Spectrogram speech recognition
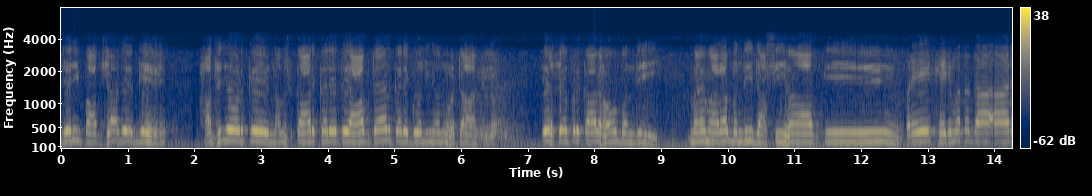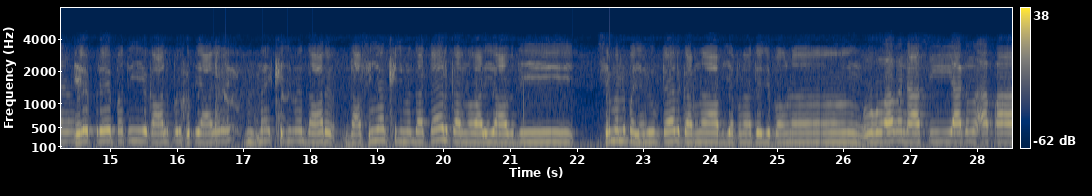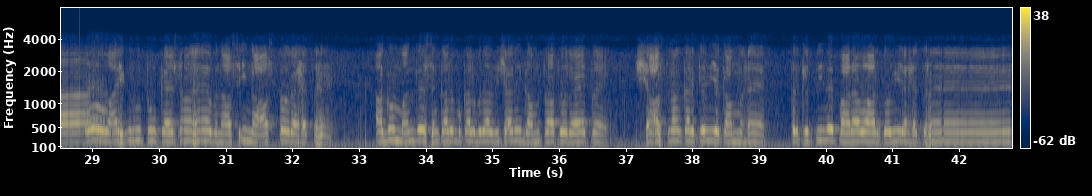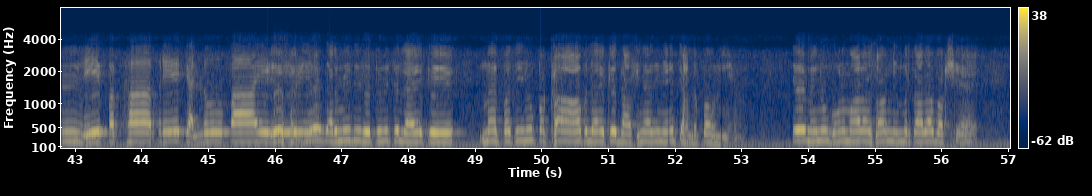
ਜਿਹੜੀ ਪਾਤਸ਼ਾਹ ਦੇ ਅੱਗੇ ਹੱਥ ਜੋੜ ਕੇ ਨਮਸਕਾਰ ਕਰੇ ਤੇ ਆਪ ਟਹਿਲ ਕਰੇ ਗੋਲੀਆਂ ਨੂੰ ਹਟਾ ਕੇ ਇਸੇ ਪ੍ਰਕਾਰ ਹਉ ਬੰਦੀ। ਮੈਂ ਮਾਰਾ ਬੰਦੀ ਦਾਸੀ ਹਾਂ ਆਪ ਕੀ। ਪਰੇ ਖਿਦਮਤਦਾਰ ਇਹ ਪ੍ਰੇਪਤੀ ਅਕਾਲ ਪੁਰਖ ਪਿਆਰੇ ਮੈਂ ਖਿਦਮਤਦਾਰ ਦਾਸੀਆਂ ਖਿਦਮਤ ਦਾ ਟਹਿਲ ਕਰਨ ਵਾਲੀ ਆਪ ਦੀ। ਸਿਮਰਨ ਭਜਨ ਰੂਪ ਟਹਿਲ ਕਰਨਾ ਆਪ ਜਪਣਾ ਤੇ ਜਪਾਉਣਾ। ਉਹ ਅਵਨਾਸੀ ਅਗਮ ਅਪਾਰ। ਉਹ ਵਾਹਿਗੁਰੂ ਤੂੰ ਕੈਸਾ ਹੈ ਵਿਨਾਸ਼ੀ ਨਾਸ ਤੋਂ ਰਹਿਤ ਹੈ। ਅਗਮ ਮਨ ਦੇ ਸੰਕਲਪ ਕਲਪ ਦਾ ਵਿਸ਼ਾ ਨਹੀਂ ਗਮਤਾ ਤੋਂ ਰਹਿਤ ਹੈ। ਸ਼ਾਸਤਰਾਂ ਕਰਕੇ ਵੀ ਇਹ ਕੰਮ ਹੈ। ਪ੍ਰਕਿਰਤੀ ਦੇ ਪਾਰਾਵਾਰ ਤੋਂ ਵੀ ਰਹਿਤ ਹੈ। ਲੈ ਪੱਖਾ ਪਰੇ ਝੱਲੋ ਪਾਏ। ਇਹ ਸਖੀਏ ਗਰਮੀ ਦੀ ਰੁੱਤ ਵਿੱਚ ਲੈ ਕੇ ਮੈਂ ਪਤੀ ਨੂੰ ਪੱਖਾ ਆਪ ਲੈ ਕੇ ਦਾਸੀਆਂ ਦੀ ਨੇ ਝੱਲ ਪਾਉਣੀ ਹਾਂ। ਇਹ ਮੈਨੂੰ ਗੁਣ ਮਾਲਾ ਸਾਹਿਬ ਨਿਮਰਤਾ ਦਾ ਬਖਸ਼ਿਆ ਹੈ।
